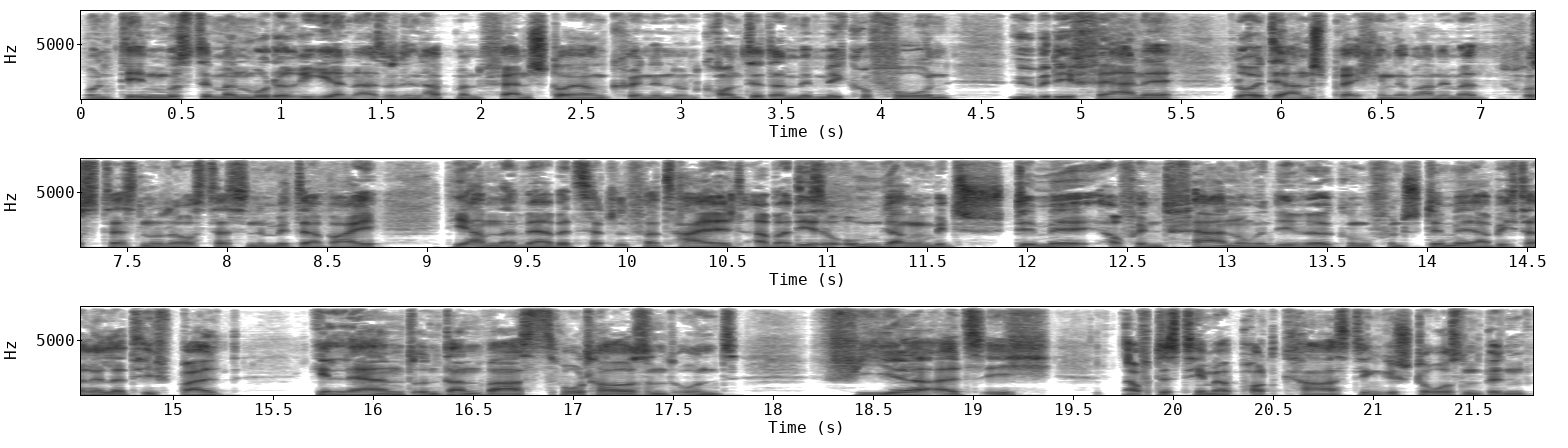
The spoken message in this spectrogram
und den musste man moderieren. Also den hat man fernsteuern können und konnte dann mit Mikrofon über die Ferne Leute ansprechen. Da waren immer Hostessen oder Hostessinnen mit dabei, die haben dann Werbezettel verteilt. Aber dieser Umgang mit Stimme auf Entfernung und die Wirkung von Stimme habe ich da relativ bald gelernt. Und dann war es 2004, als ich auf das Thema Podcasting gestoßen bin,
